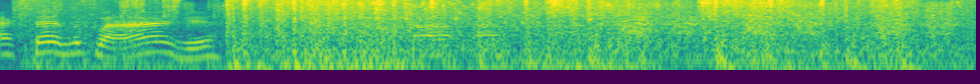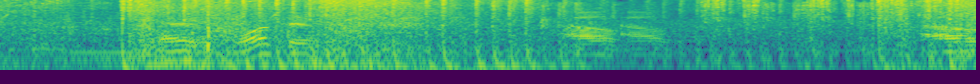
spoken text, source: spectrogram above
I said, look behind you. I didn't want to. Oh, oh. Oh,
